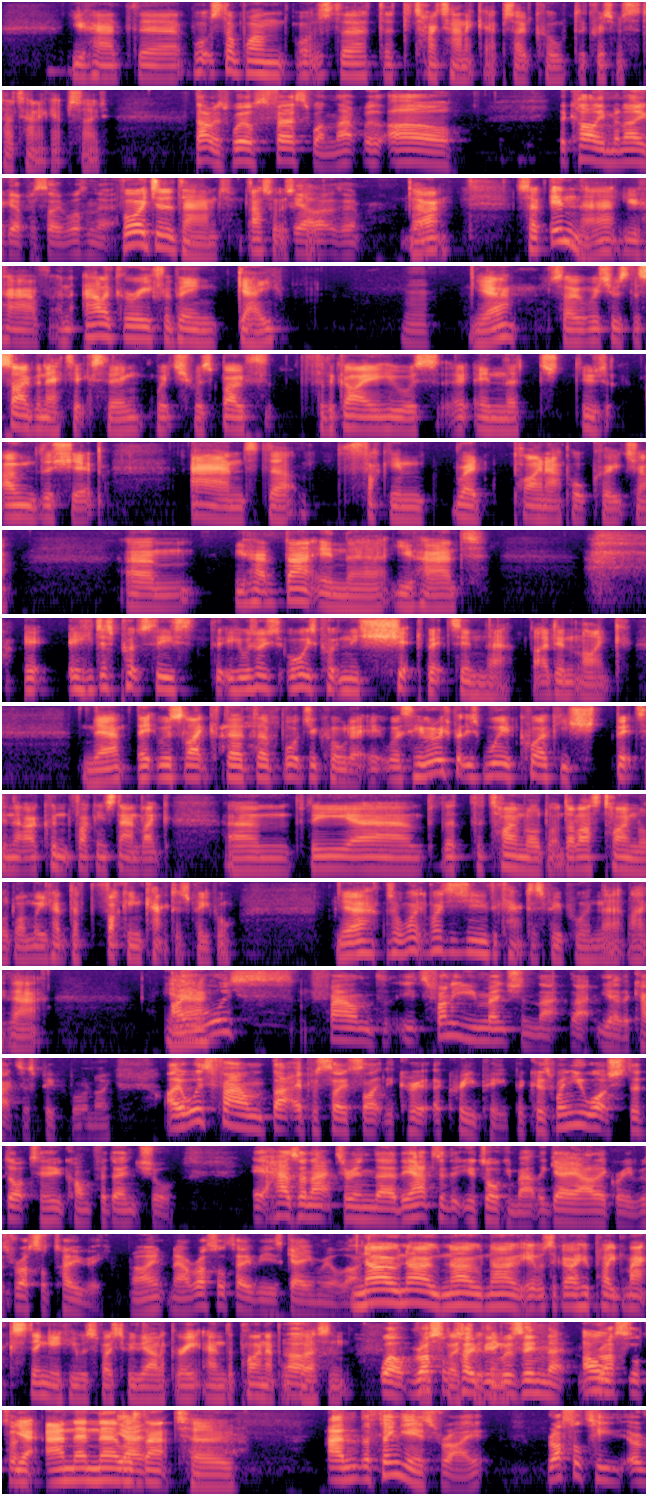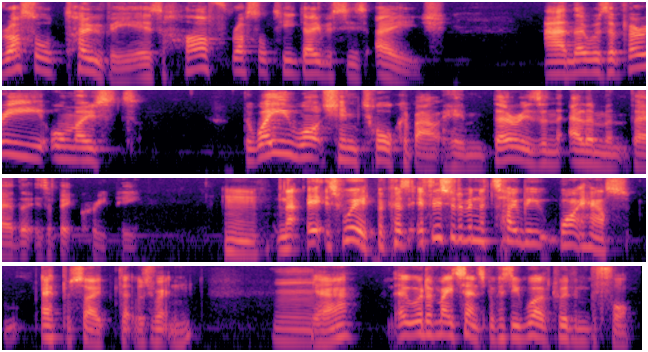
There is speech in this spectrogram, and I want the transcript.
you had the what's the one? What was the, the the Titanic episode called? The Christmas Titanic episode. That was Will's first one. That was oh, the Kylie Minogue episode, wasn't it? Voyage of the Damned. That's what it's Yeah, called. that was it. All right. So in there you have an allegory for being gay. Hmm. Yeah. So which was the cybernetics thing, which was both for the guy who was in the who's owned the ship, and the fucking red pineapple creature. Um, you had that in there. You had. It, he just puts these. He was always, always putting these shit bits in there that I didn't like. Yeah, it was like the the what do you call it? It was he would always put these weird quirky sh- bits in there I couldn't fucking stand. Like um the uh, the the Time Lord one, the last Time Lord one. We had the fucking cactus people. Yeah. So why, why did you need the cactus people in there like that? I Yeah. always found it's funny you mentioned that that yeah the cactus people were annoying. I always found that episode slightly cre- creepy because when you watch the Doctor Who Confidential, it has an actor in there. The actor that you're talking about, the gay allegory, was Russell Tovey, right? Now Russell Tovey is gay in real life. No, no, no, no. It was the guy who played Max Stingy. He was supposed to be the allegory and the pineapple Oh. person. Well, Russell be Tovey was in that. Oh, Russell To- Yeah, and then there was that too. And the thing is, right, Russell T. Uh, Russell Tovey is half Russell T. Davies's age, and there was a very almost the way you watch him talk about him. There is an element there that is a bit creepy. Mm. Now it's weird because if this would have been a Toby Whithouse episode that was written, Hmm. yeah, it would have made sense because he worked with him before.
